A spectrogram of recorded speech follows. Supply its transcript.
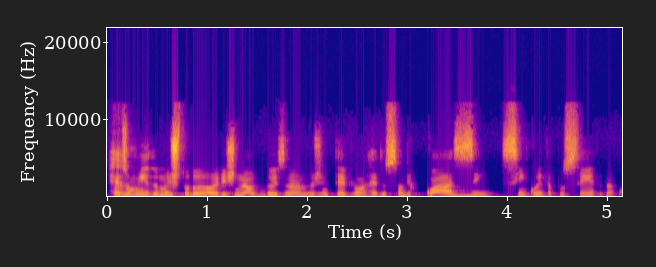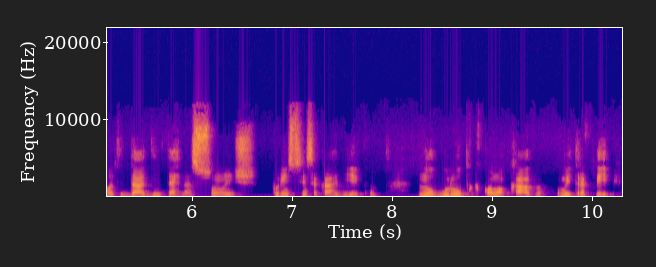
Resumindo, no estudo original de dois anos, a gente teve uma redução de quase 50% na quantidade de internações por insuficiência cardíaca no grupo que colocava o mitraclip.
